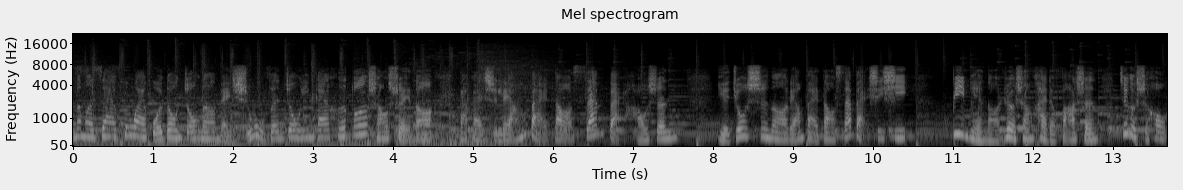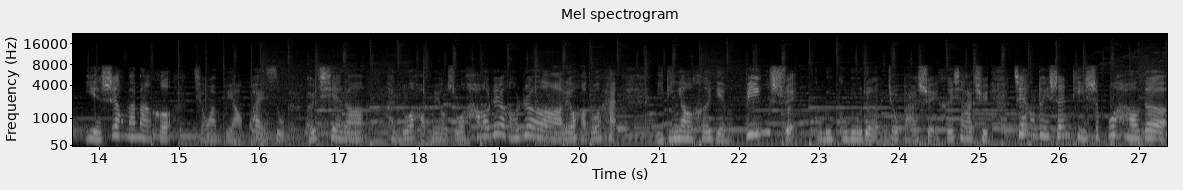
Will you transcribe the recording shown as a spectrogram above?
那么在户外活动中呢，每十五分钟应该喝多少水呢？大概是两百到三百毫升，也就是呢两百到三百 CC，避免呢热伤害的发生。这个时候也是要慢慢喝，千万不要快速。而且呢，很多好朋友说好热好热啊，流好多汗，一定要喝点冰水，咕噜咕噜的就把水喝下去，这样对身体是不好的。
